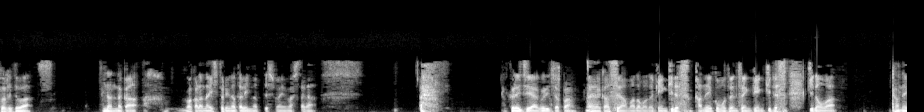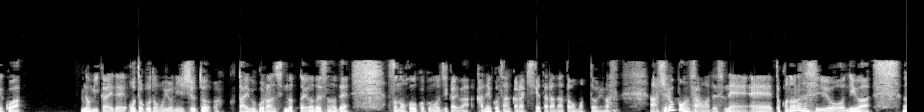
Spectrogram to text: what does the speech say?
それでは、なんだか、わからない一人語りになってしまいましたが、クレイジーアグリジャパン、えー、ガスはまだまだ元気です。金子も全然元気です。昨日は、金子は飲み会で男ども4人衆とだいぶご乱心だったようですので、その報告も次回は金子さんから聞けたらなと思っております。あ、ヒロポンさんはですね、えっ、ー、と、このラジオには、う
